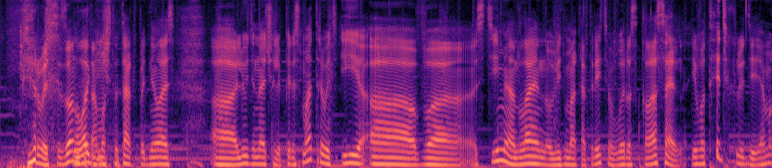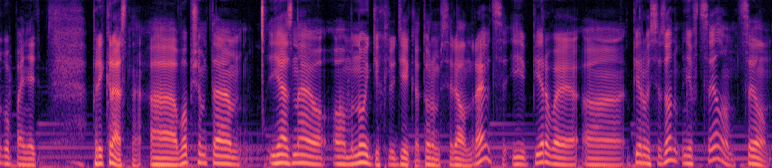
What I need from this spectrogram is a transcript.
первый сезон, ну, потому что так поднялась, э, люди начали пересматривать, и в Steam онлайн у Ведьмака 3 вырос колоссально. И вот этих людей я могу понять прекрасно. Э, в общем-то, я знаю многих людей, которым сериал нравится, и первый, э, первый сезон мне в целом, в целом,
